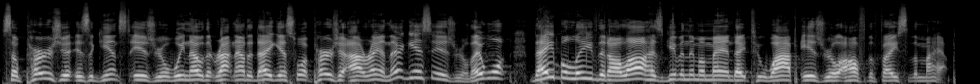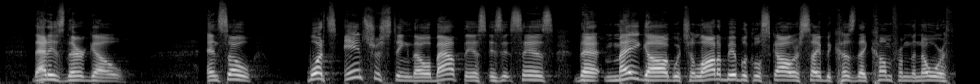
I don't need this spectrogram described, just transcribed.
So Persia is against Israel. We know that right now today, guess what? Persia, Iran, they're against Israel. They want they believe that Allah has given them a mandate to wipe Israel off the face of the map. That is their goal. And so What's interesting, though, about this is it says that Magog, which a lot of biblical scholars say because they come from the north,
